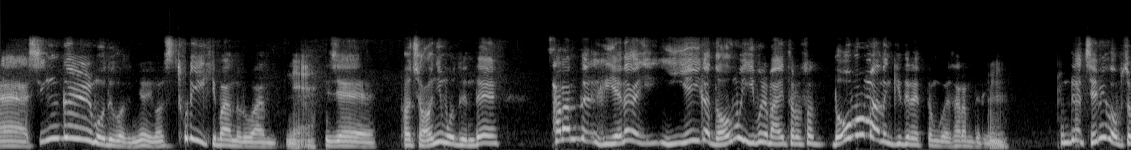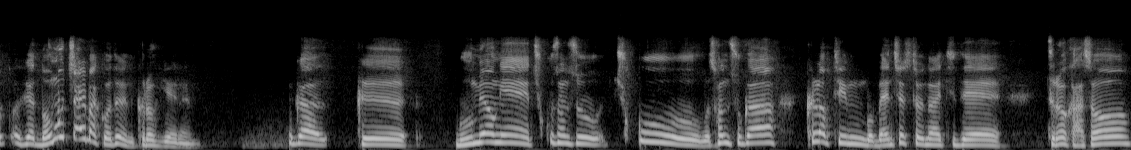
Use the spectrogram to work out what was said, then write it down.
예, 싱글 모드거든요. 이건 스토리 기반으로 한 네. 이제 더 저니 모드인데 사람들 얘네가 EA가 너무 입을 많이 털어서 너무 많은 기대를 했던 거예요 사람들이. 음. 근데 재미가 없었고 그러니까 너무 짧았거든 그러기에는. 그러니까 그 무명의 축구 선수 축구 뭐 선수가 클럽팀 뭐 맨체스터 유나이티드에 들어가서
